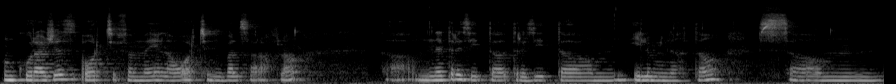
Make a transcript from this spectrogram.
încurajez orice femeie la orice nivel s-ar afla, uh, netrezită, trezită, iluminată, să, um,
